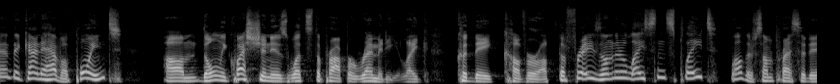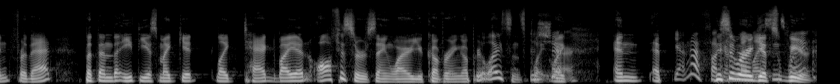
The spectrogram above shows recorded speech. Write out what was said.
eh, they kind of have a point. Um, the only question is, what's the proper remedy? Like, could they cover up the phrase on their license plate? Well, there's some precedent for that, but then the atheist might get like tagged by an officer saying, "Why are you covering up your license plate?" Like, and at, Yeah, I'm not fucking this is where it gets plate. weird.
